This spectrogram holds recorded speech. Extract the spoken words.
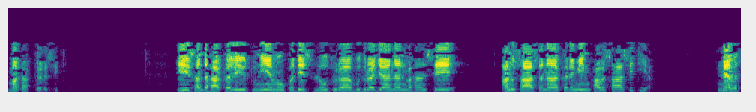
මතක් කර සිටියා. ඒ සඳහා කළ යුතු නියම උපදේශ ලෝතුරා බුදුරජාණන් වහන්සේ අනුශාසනා කරමින් පවසා සිටියා. නැවත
